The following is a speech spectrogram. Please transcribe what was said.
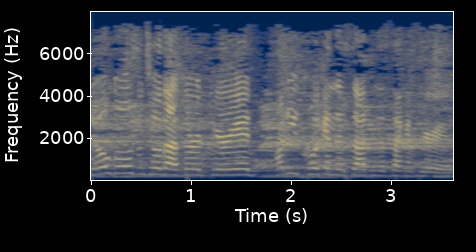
No goals until that third period. How do you quicken this up in the second period?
